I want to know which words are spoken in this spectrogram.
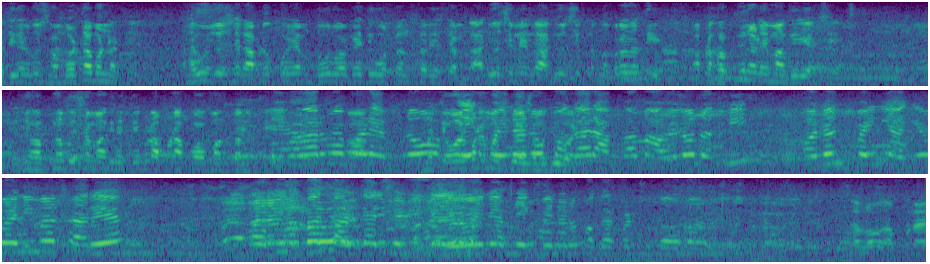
અધિકારી કોઈ સાંભળતા પણ નથી. અને એવું જોઈએ છે કે આપણે કોઈ એમ દૂર વગેરેથી વર્તન કરીએ છીએ. એમ આદિવાસી એટલે આદિવાસી એટલે નબળા નથી. આપણે હકની લડાઈ માગી રહ્યા છીએ. જે હકના પૈસા માગી રહ્યા તે પણ આપણે આપવા માંગતા નથી. એમનો તહેવાર પણ એમ જ આપવામાં આવેલો નથી. અનંતભાઈની આગેવાનીમાં જ્યારે ઓફિસમાં જાણકારી મેળવી ત્યારે ભાઈને એક મહિનાનો પગાર પણ ચૂકવવામાં આવ્યો છે. આપણે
